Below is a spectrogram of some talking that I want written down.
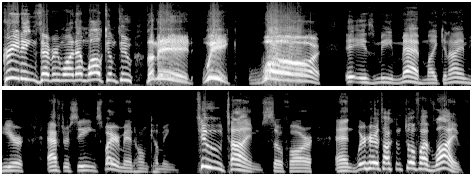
Greetings, everyone, and welcome to the Midweek War. It is me, Mad Mike, and I am here after seeing Spider-Man: Homecoming two times so far, and we're here to talk some 205 live.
